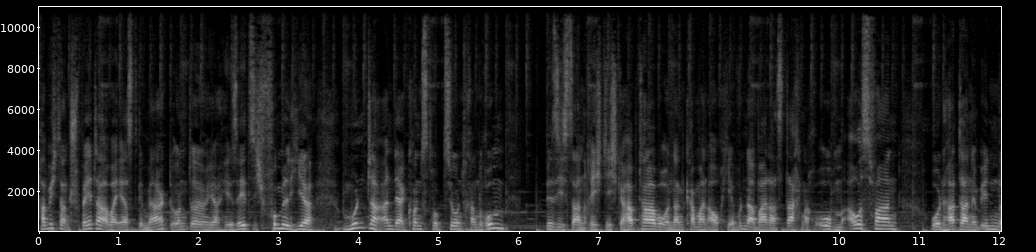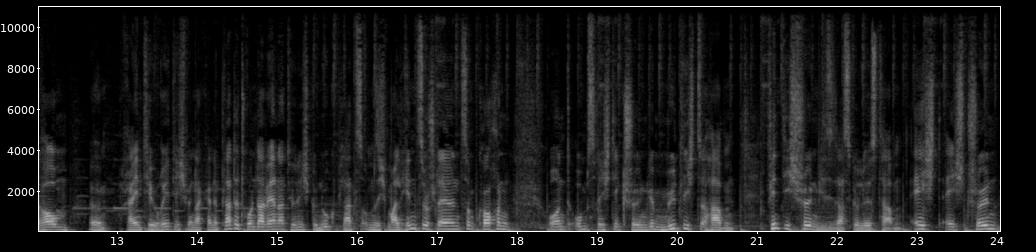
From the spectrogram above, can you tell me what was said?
Habe ich dann später aber erst gemerkt und äh, ja, ihr seht, ich fummel hier munter an der Konstruktion dran rum, bis ich es dann richtig gehabt habe und dann kann man auch hier wunderbar das Dach nach oben ausfahren und hat dann im Innenraum äh, rein theoretisch, wenn da keine Platte drunter wäre, natürlich genug Platz, um sich mal hinzustellen zum Kochen und um es richtig schön gemütlich zu haben. Finde ich schön, wie sie das gelöst haben. Echt, echt schön.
